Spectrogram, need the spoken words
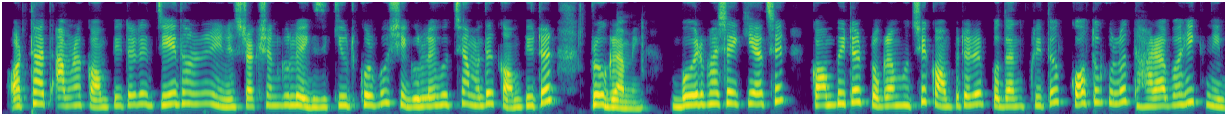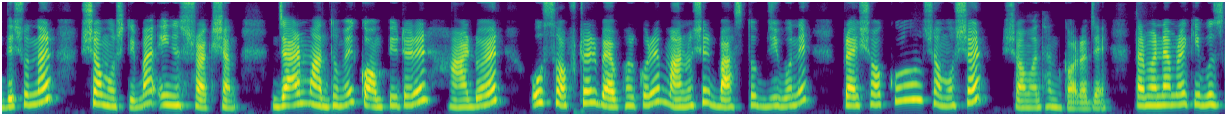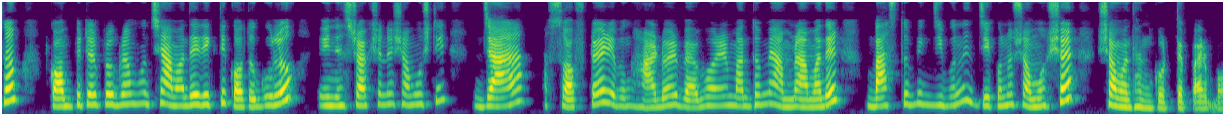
অর্থাৎ আমরা কম্পিউটারে যে ধরনের ইনস্ট্রাকশনগুলো এক্সিকিউট করব, সেগুলোই হচ্ছে আমাদের কম্পিউটার প্রোগ্রামিং বইয়ের ভাষায় কি আছে? কম্পিউটার প্রোগ্রাম হচ্ছে কম্পিউটারের প্রদানকৃত কতগুলো ধারাবাহিক নির্দেশনার সমষ্টি বা ইনস্ট্রাকশন যার মাধ্যমে কম্পিউটারের হার্ডওয়্যার ও সফটওয়্যার ব্যবহার করে মানুষের বাস্তব জীবনে প্রায় সকল সমস্যার সমাধান করা যায়। তার মানে আমরা কি বুঝলাম? কম্পিউটার প্রোগ্রাম হচ্ছে আমাদের একটি কতগুলো ইনস্ট্রাকশনের সমষ্টি যা সফটওয়্যার এবং হার্ডওয়্যার ব্যবহারের মাধ্যমে আমরা আমাদের বাস্তবিক জীবনে যে কোনো সমস্যার সমাধান করতে পারব।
